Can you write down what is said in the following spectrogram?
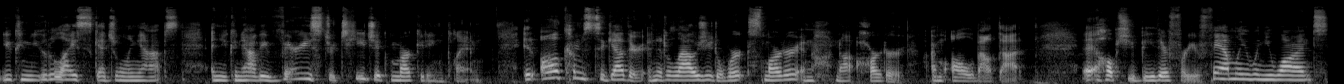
you can utilize scheduling apps and you can have a very strategic marketing plan. It all comes together and it allows you to work smarter and not harder. I'm all about that. It helps you be there for your family when you want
